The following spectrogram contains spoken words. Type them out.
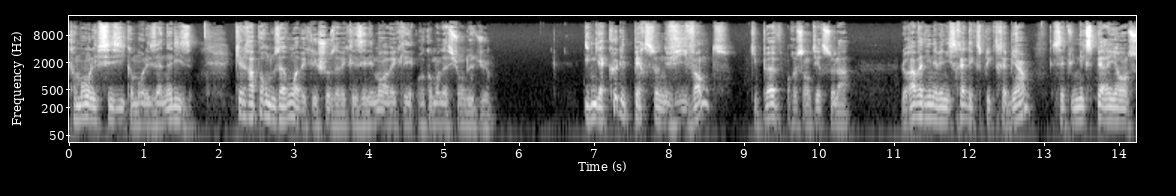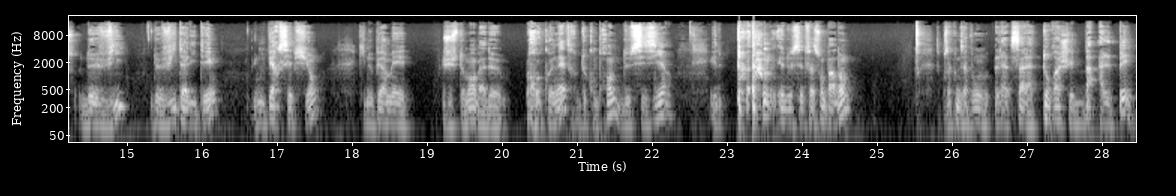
Comment on les saisit, comment on les analyse? Quel rapport nous avons avec les choses, avec les éléments, avec les recommandations de Dieu? Il n'y a que les personnes vivantes qui peuvent ressentir cela. Le Ravadin Even Israël explique très bien, c'est une expérience de vie, de vitalité, une perception qui nous permet justement bah, de reconnaître, de comprendre, de saisir, et de, et de cette façon, pardon, c'est pour ça que nous avons ça la Torah chez Baalpé,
